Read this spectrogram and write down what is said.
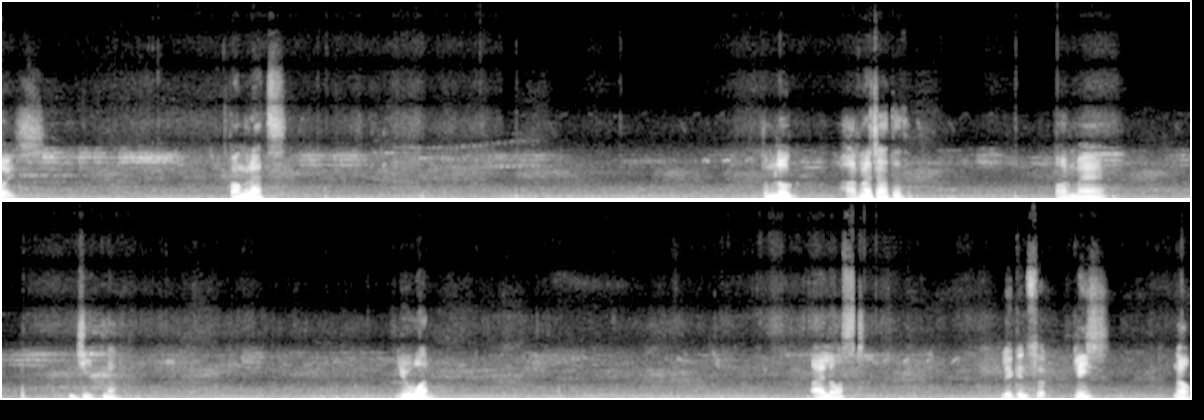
Boys, congrats. तुम लोग हारना चाहते थे? और मैं जीतना। यू वन आई लॉस्ट लेकिन सर प्लीज़ नो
